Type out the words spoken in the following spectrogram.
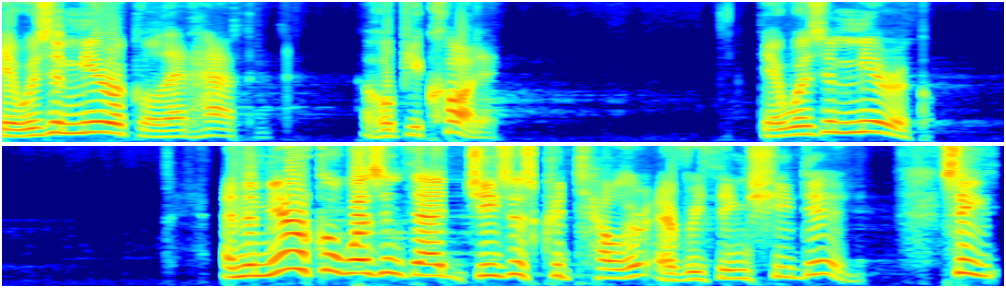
There was a miracle that happened. I hope you caught it. There was a miracle. And the miracle wasn't that Jesus could tell her everything she did. See,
